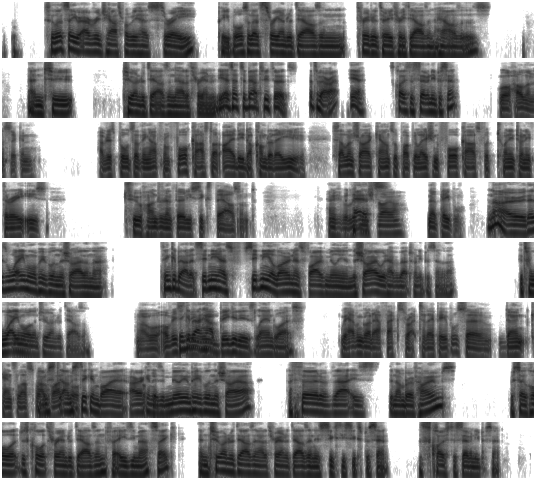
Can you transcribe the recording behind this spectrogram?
So let's say your average house probably has three people. So that's 300,000, 333,000 houses and two, 200,000 out of 300. Yes, that's about two thirds. That's about right. Yeah. It's close to 70%. Well, hold on a second. I've just pulled something up from forecast.id.com.au. Sutherland Shire Council population forecast for 2023 is 236,000. How many people live Pets. in the Shire? No, people. No, there's way more people in the Shire than that. Think about it. Sydney has Sydney alone has five million. The Shire would have about twenty percent of that. It's way hmm. more than two hundred thousand. No, well, obviously. Think about we, how big it is land wise. We haven't got our facts right today, people. So don't cancel us. I'm, st- I'm sticking by it. I reckon okay. there's a million people in the Shire. A third of that is the number of homes. So call it just call it three hundred thousand for easy math's sake and 200,000 out of 300,000 is 66%. It's close to 70%.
